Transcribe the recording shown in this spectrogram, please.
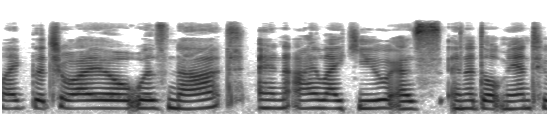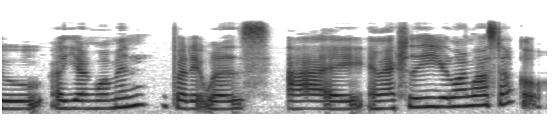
Like the Chihuahua was not and I like you as an adult man to a young woman, but it was I am actually your long lost uncle,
